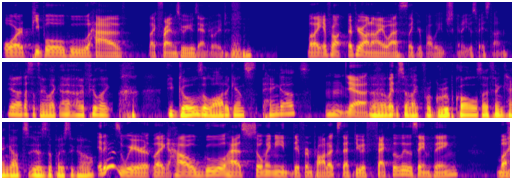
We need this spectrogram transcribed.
or people who have like friends who use Android. but like if if you're on iOS, like you're probably just gonna use FaceTime. yeah, that's the thing. Like I, I feel like it goes a lot against Hangouts. hmm yeah, Uh, like It's- I said, like for group calls, I think Hangouts is the place to go. It is weird, like how Google has so many different products that do effectively the same thing, but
